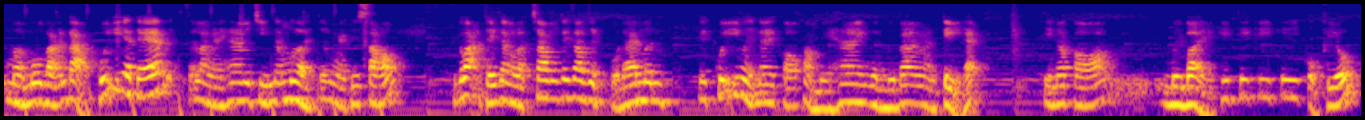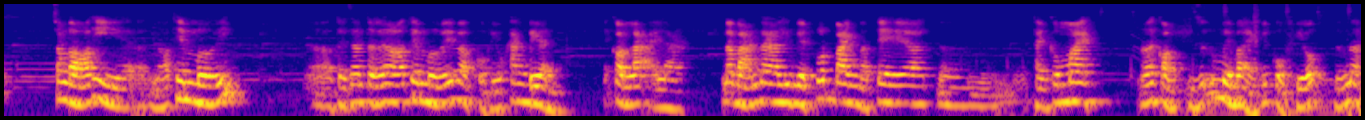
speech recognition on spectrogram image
mà mua bán đảo quỹ ETF ấy, sẽ là ngày 29 tháng 10 tức là ngày thứ sáu. Thì các bạn thấy rằng là trong cái giao dịch của Diamond cái quỹ mà hiện nay có khoảng 12 gần 13 ngàn tỷ đấy thì nó có 17 cái cái cái cái cổ phiếu. Trong đó thì ờ, nó thêm mới. Uh, thời gian tới nó thêm mới vào cổ phiếu Khang Điền. Còn lại là nó bán ra Liên Việt Postbank và T uh, Thành Công May nó còn giữ 17 cái cổ phiếu đúng rồi.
